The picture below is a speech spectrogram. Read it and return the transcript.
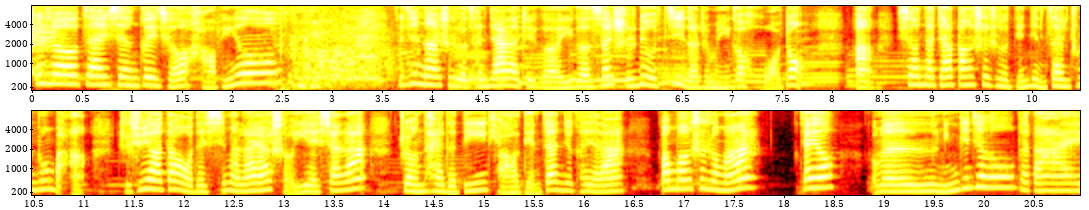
收收在线跪求好评哟！最近呢，射手参加了这个一个三十六计的这么一个活动啊，希望大家帮射手点点赞、冲冲榜，只需要到我的喜马拉雅首页下拉状态的第一条点赞就可以啦，帮帮射手忙啦，加油！我们明天见喽，拜拜。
